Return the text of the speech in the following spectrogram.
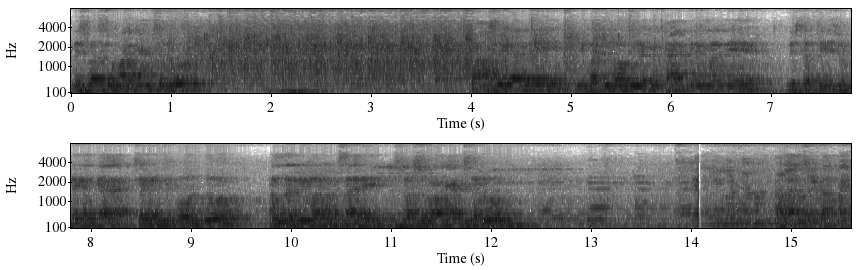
క్రిస్మస్ శుభాకాంక్షలు. పాస్టర్ గారిని ఈ మధ్యలో ఈ యొక్క కార్యక్రమాన్ని డిస్టర్బ్ చేసి ఉంటే కనుక క్షమించి కోరుతూ అందరికీ మరొకసారి క్రిస్మస్ శుభాకాంక్షలు. అలా చూడమ్మాయి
